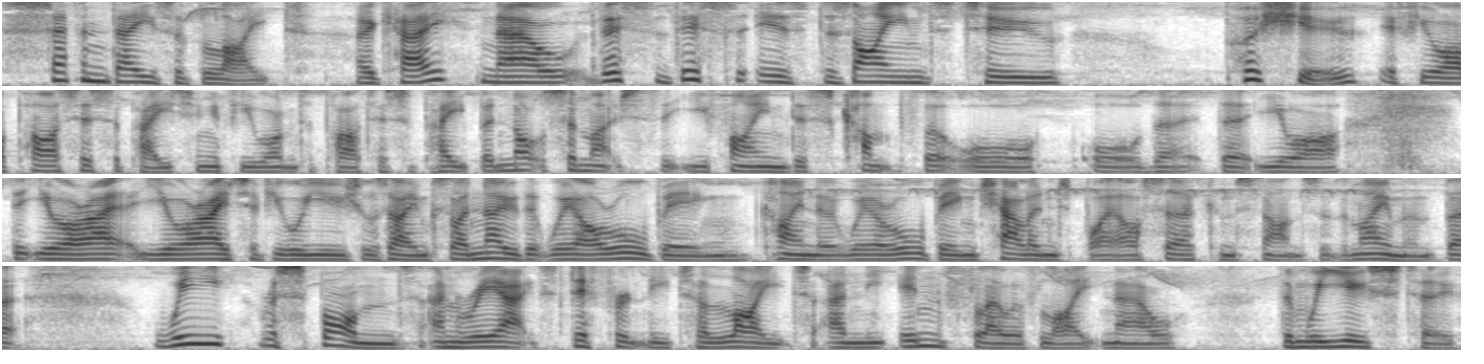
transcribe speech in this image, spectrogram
seven days of light. Okay, now this this is designed to push you if you are participating, if you want to participate, but not so much that you find discomfort or or that that you are that you are out, you are out of your usual zone because I know that we are all being kind of we are all being challenged by our circumstance at the moment but we respond and react differently to light and the inflow of light now than we used to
